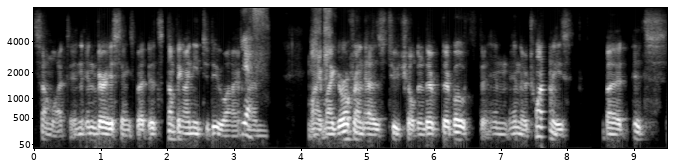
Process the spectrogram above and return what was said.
somewhat in, in various things, but it's something I need to do. I, yes. my my girlfriend has two children. They're they're both in in their twenties, but it's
